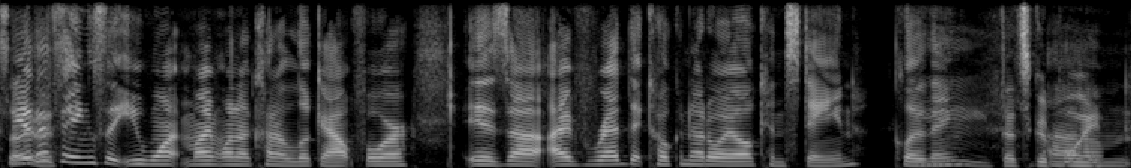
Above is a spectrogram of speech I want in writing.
Sorry, other guys. things that you want might want to kind of look out for is uh, I've read that coconut oil can stain clothing. Mm, that's a good point. Um,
